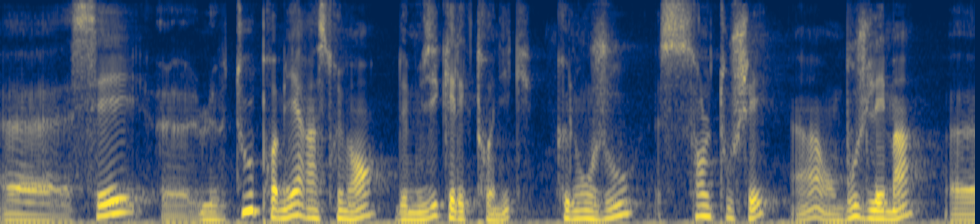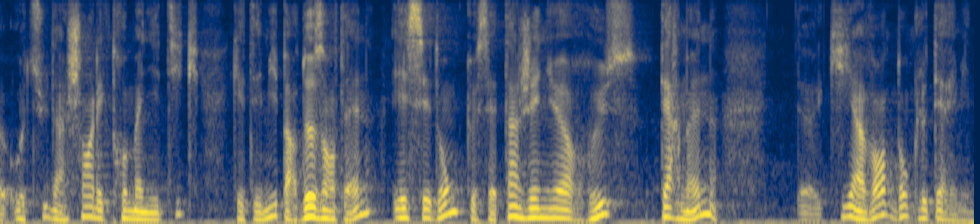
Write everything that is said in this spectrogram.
euh, c'est euh, le tout premier instrument de musique électronique que l'on joue sans le toucher. hein, on bouge les mains euh, au-dessus d'un champ électromagnétique qui est émis par deux antennes. Et c'est donc que cet ingénieur russe, Termen, qui invente donc le thérémine.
